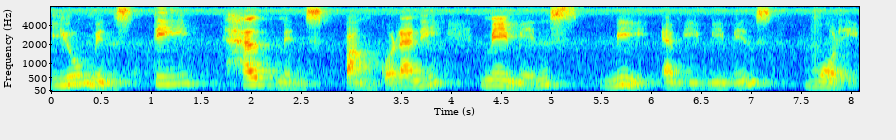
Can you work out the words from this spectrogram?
You means the, help means pangkorani, me means me, me, me means more.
